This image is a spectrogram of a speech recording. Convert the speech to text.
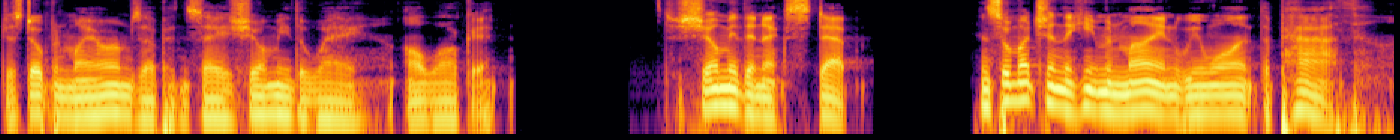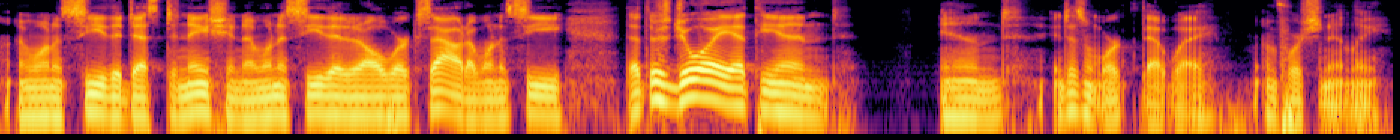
just open my arms up and say, Show me the way, I'll walk it. Just show me the next step. And so much in the human mind, we want the path. I want to see the destination. I want to see that it all works out. I want to see that there's joy at the end. And it doesn't work that way, unfortunately.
